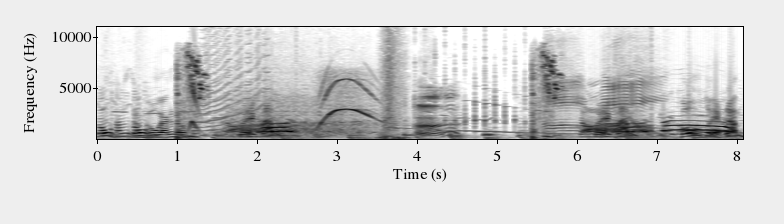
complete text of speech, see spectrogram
tu thăm tu đừng cố gắng nữa. Tuyệt lắm. Tuyệt lắm. Tú tuyệt lắm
